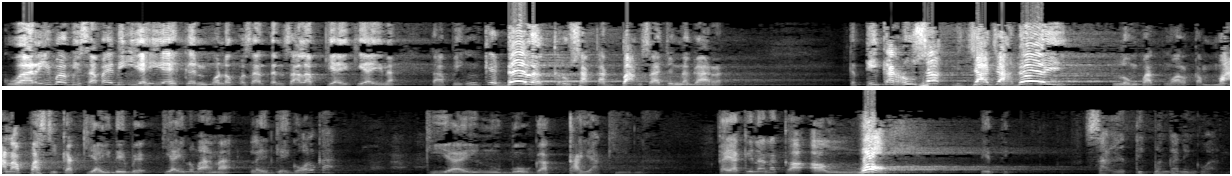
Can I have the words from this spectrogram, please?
kuariba bisa bae diiyeh-iyehkeun pondok pesantren salaf kiai-kiaina tapi engke deuleuk kerusakan bangsa jeung negara. Ketika rusak dijajah deui. Lompat moal ke mana pasti ka kiai debe kiai nu mana? Lain kiai golkar. Kiai nu boga keyakinan keyakinannya ka Allah. titik sayatik bangganing kuari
